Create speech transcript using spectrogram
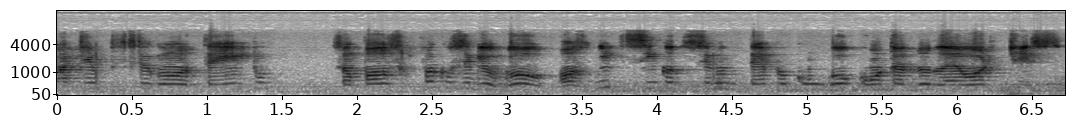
partir do segundo tempo, São Paulo foi conseguir o gol aos 25 do segundo tempo com um gol contra do Léo Ortiz.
